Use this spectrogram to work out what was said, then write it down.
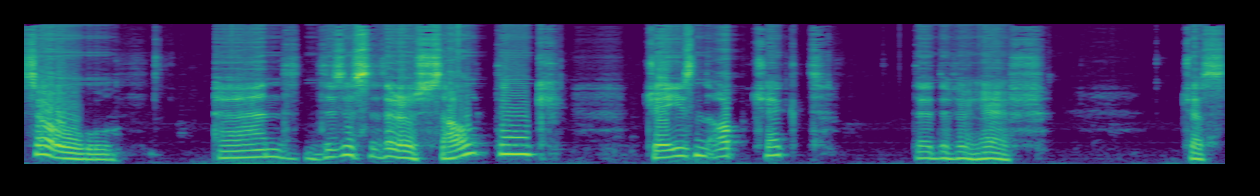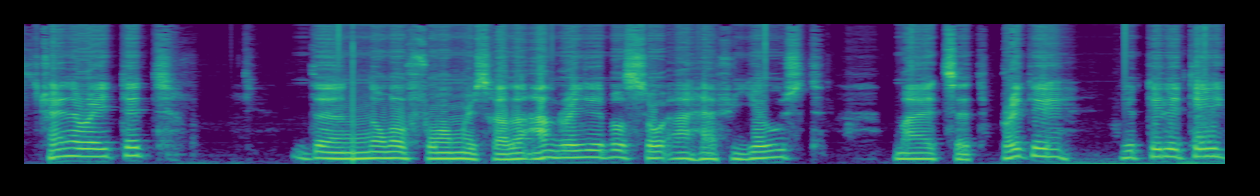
So, and this is the resulting JSON object that we have just generated. The normal form is rather unreadable, so I have used my pretty utility.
